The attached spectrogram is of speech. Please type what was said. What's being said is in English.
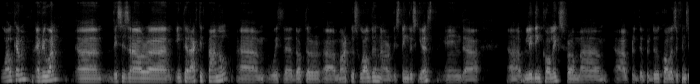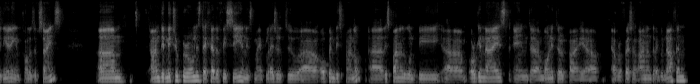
Welcome, everyone. Uh, this is our uh, interactive panel um, with uh, Dr. Uh, Marcus Weldon, our distinguished guest, and uh, uh, leading colleagues from um, the Purdue College of Engineering and College of Science. Um, I'm Dimitri Peroulis, the head of EC, and it's my pleasure to open this panel. this panel will be organized and monitored by Professor Anand Raghunathan,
